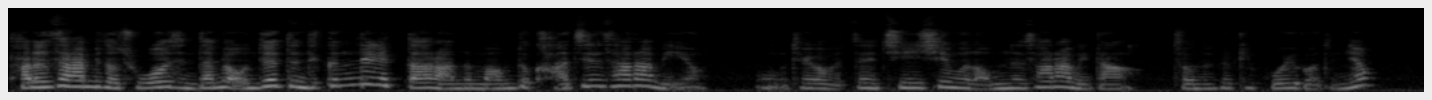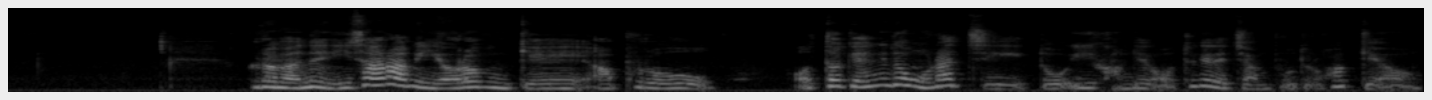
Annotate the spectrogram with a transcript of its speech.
다른 사람이 더 좋아진다면 언제든지 끝내겠다라는 마음도 가진 사람이에요. 어, 제가 볼 때는 진심은 없는 사람이다. 저는 그렇게 보이거든요. 그러면은 이 사람이 여러분께 앞으로 어떻게 행동을 할지 또 이 관계가 어떻게 될지 한번 보도록 할게요.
